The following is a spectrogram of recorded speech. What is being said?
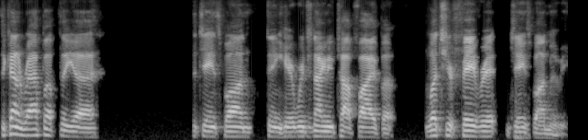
to kind of wrap up the uh the James Bond thing here, we're just not gonna do top five, but what's your favorite James Bond movie?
